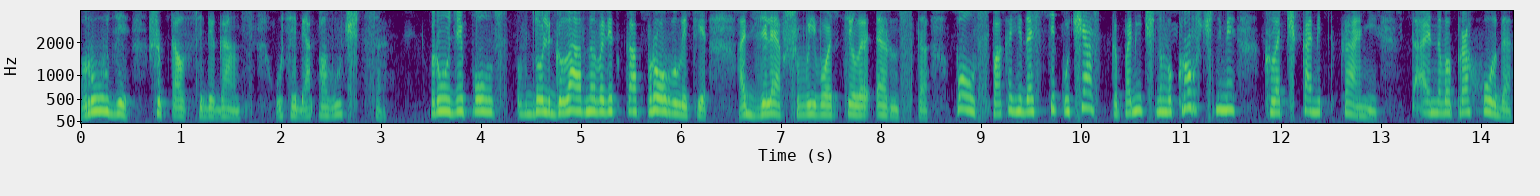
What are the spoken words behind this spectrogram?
Руди!» — шептал себе Ганс. «У тебя получится!» Руди полз вдоль главного витка проволоки, отделявшего его от тела Эрнста. Полз, пока не достиг участка, помеченного крошечными клочками ткани, тайного прохода,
